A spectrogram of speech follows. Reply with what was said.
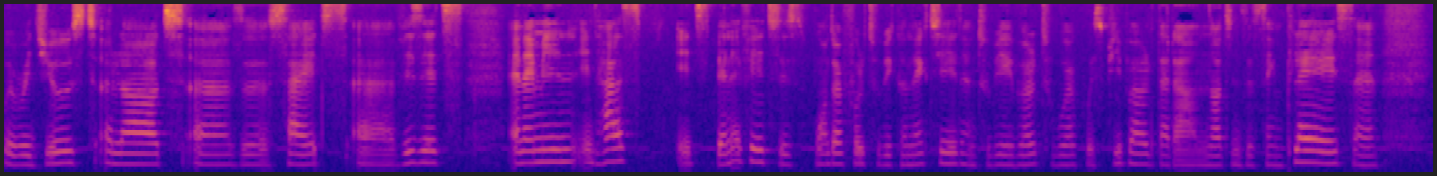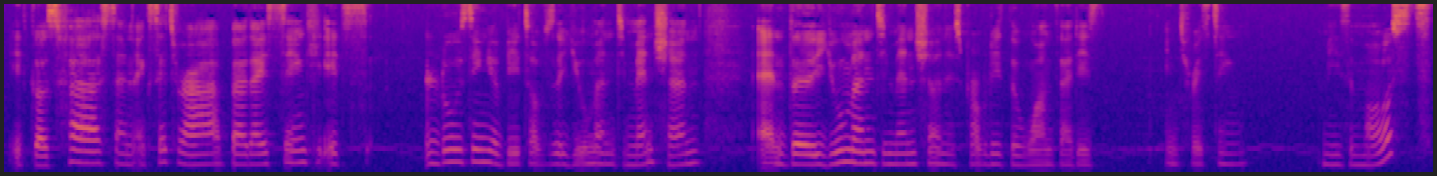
we reduced a lot uh, the sites uh, visits, and I mean it has its benefits it's wonderful to be connected and to be able to work with people that are not in the same place and it goes fast and etc. But I think it's losing a bit of the human dimension, and the human dimension is probably the one that is interesting me the most.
